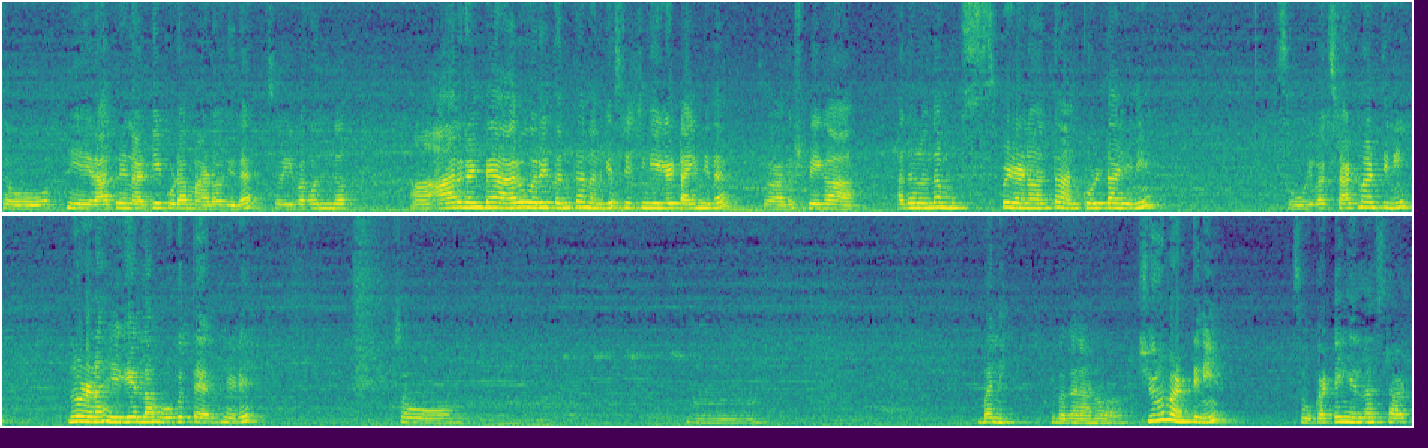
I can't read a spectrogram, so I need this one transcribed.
ಸೊ ಈ ರಾತ್ರಿ ಅಡುಗೆ ಕೂಡ ಮಾಡೋದಿದೆ. ಸೊ ಇವಾಗ ಒಂದು ಆರು ಗಂಟೆ, ಆರೂವರೆ ತನಕ ನನಗೆ ಸ್ಟಿಚಿಂಗಿಗೆ ಟೈಮ್ ಇದೆ. ಸೊ ಆದಷ್ಟು ಬೇಗ ಅದನ್ನೊಂದ ಮುಗಿಸ್ಬಿಡೋಣ ಅಂತ ಅಂದ್ಕೊಳ್ತಾ ಇದ್ದೀನಿ. ಸೊ ಇವಾಗ ಸ್ಟಾರ್ಟ್ ಮಾಡ್ತೀನಿ. ನೋಡೋಣ ಹೇಗೆಲ್ಲ ಹೋಗುತ್ತೆ ಅಂತ ಹೇಳಿ. ಸೊ ಬನ್ನಿ. ಇವಾಗ ನಾನು ಶುರು ಮಾಡ್ತೀನಿ. ಸೊ ಕಟ್ಟಿಂಗ್ ಎಲ್ಲ ಸ್ಟಾರ್ಟ್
